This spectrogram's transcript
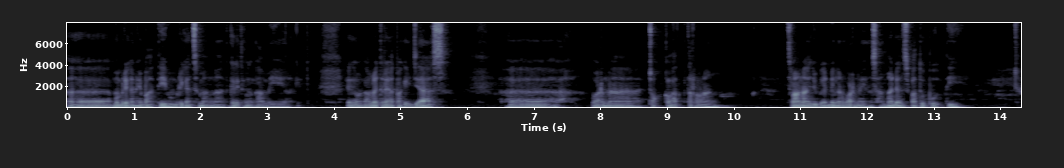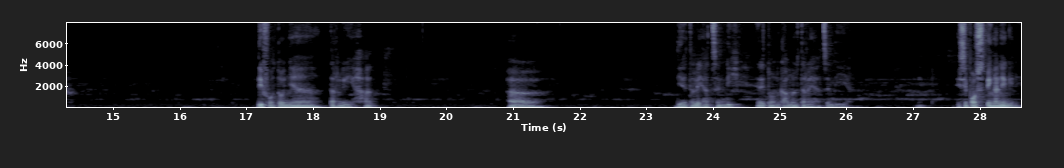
uh, memberikan empati memberikan semangat ke Ridwan Kamil gitu Ridwan Kamil terlihat pakai jas uh, warna coklat terang celana juga dengan warna yang sama dan sepatu putih. Di fotonya terlihat uh, dia terlihat sedih. Ridwan Kamil terlihat sedih ya. Isi postingannya gini.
